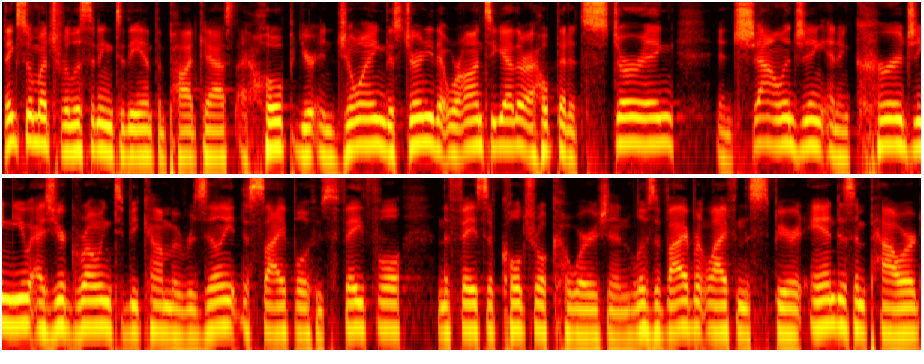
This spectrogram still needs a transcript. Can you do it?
Thanks so much for listening to the Anthem podcast. I hope you're enjoying this journey that we're on together. I hope that it's stirring and challenging and encouraging you as you're growing to become a resilient disciple who's faithful in the face of cultural coercion, lives a vibrant life in the spirit, and is empowered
